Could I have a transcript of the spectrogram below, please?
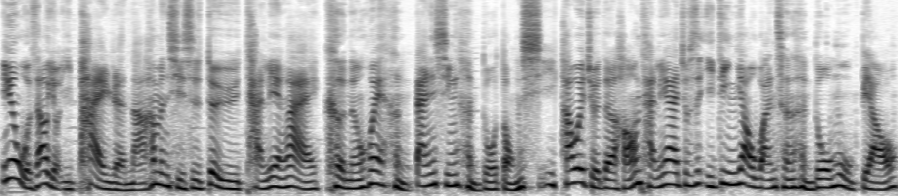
因为我知道有一派人啊，他们其实对于谈恋爱可能会很担心很多东西，他会觉得好像谈恋爱就是一定要完成很多目标，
